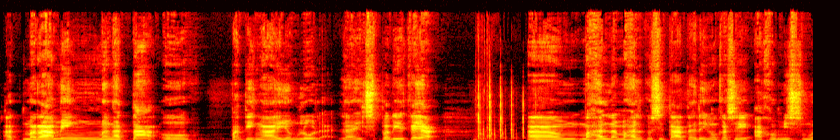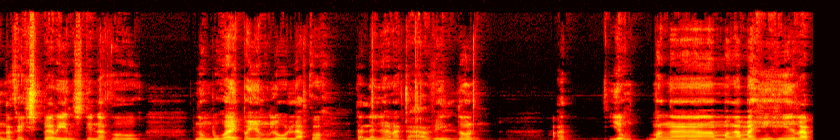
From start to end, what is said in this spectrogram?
At maraming mga tao, pati nga yung lola, na experience. Kaya, um, mahal na mahal ko si Tatay Digong kasi ako mismo naka-experience din ako nung buhay pa yung lola ko. Talagang naka-avail doon. At yung mga mga mahihirap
